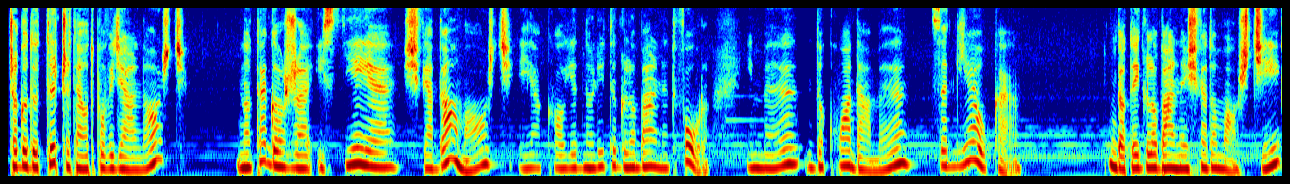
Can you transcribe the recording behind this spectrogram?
Czego dotyczy ta odpowiedzialność? No tego, że istnieje świadomość jako jednolity globalny twór i my dokładamy cegiełkę do tej globalnej świadomości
